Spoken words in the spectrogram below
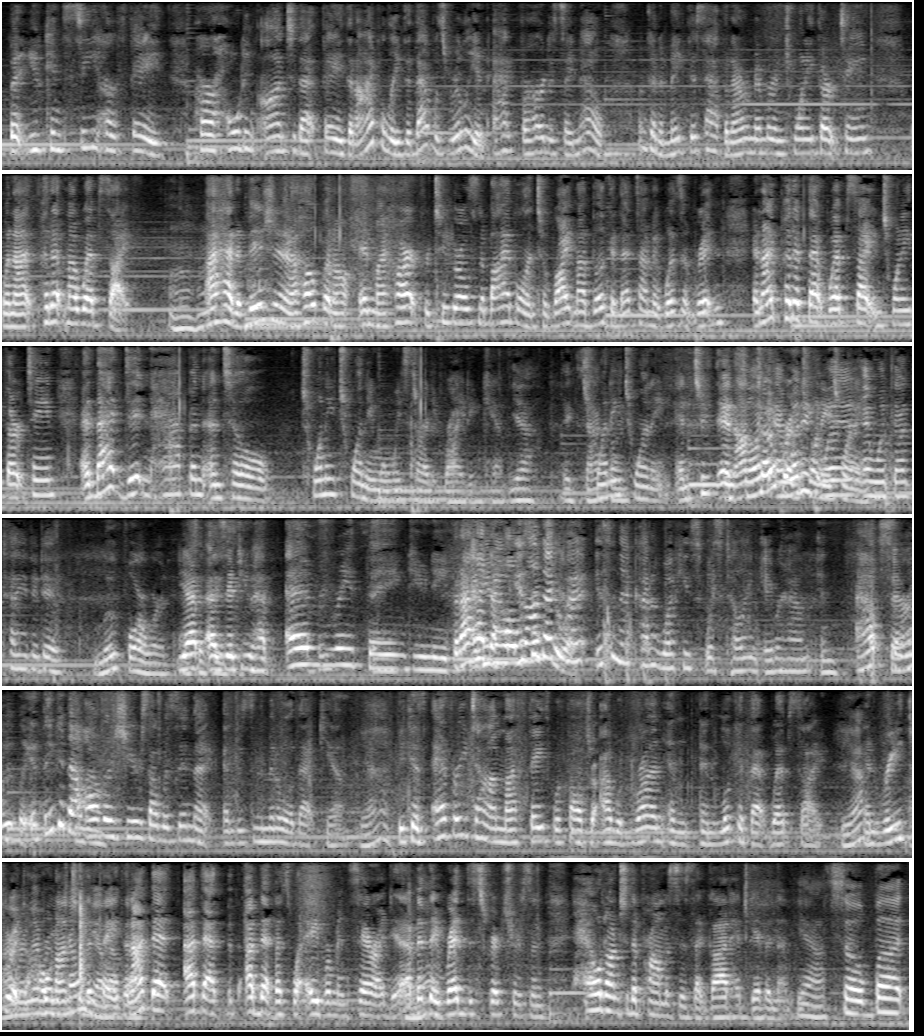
But you can see her faith, her holding on to that faith. And I believe that that was really an act for her to say, No, I'm going to make this happen. I remember in 2013 when I put up my website, Mhm. I had a vision and a hope in, my heart for Two Girls in the Bible and to write my book. At that time, it wasn't written. And I put up that website in 2013. And that didn't happen until 2020 when we started writing, Kim. Yeah. Exactly. 2020. And, two, in It's like- and what of did- 2020. and what God tell you to do? Move forward. Yep, as he's- if you have everything you need. But I And had to know, hold isn't on that to kind it. Of, isn't that kind of what he was telling Abraham and Absolutely. And think about all um, those years I was in that and was in the middle of that, Kim. Yeah. Because every time my faith would falter, I would run and, and look at that website Yeah. and read through I it to hold on to the faith. And I bet I bet I bet that's what Abram and Sarah did. I bet they read the scriptures and held on to the promises that God had given them. Yeah. So, but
